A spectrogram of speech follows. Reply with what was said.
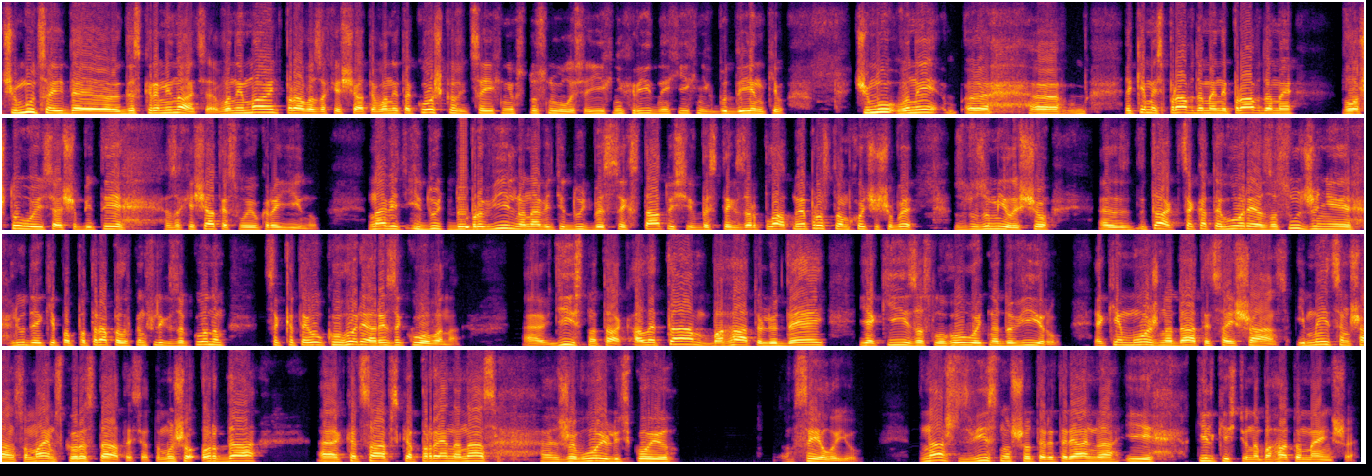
Чому це йде дискримінація? Вони мають право захищати, вони також це їхніх стоснулося, їхніх рідних, їхніх будинків. Чому вони е, е, якимись правдами, неправдами влаштовуються, щоб іти захищати свою країну? Навіть ідуть добровільно, навіть ідуть без цих статусів, без тих зарплат. Ну я просто вам хочу, щоб ви зрозуміли, що так, це категорія засуджені, люди, які потрапили в конфлікт з законом, це категорія ризикована. Е, Дійсно так, але там багато людей, які заслуговують на довіру, яким можна дати цей шанс. І ми цим шансом маємо скористатися, тому що орда е, кацапська пре на нас е, живою людською силою. Наш, звісно, що територіальна і кількістю набагато менше.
